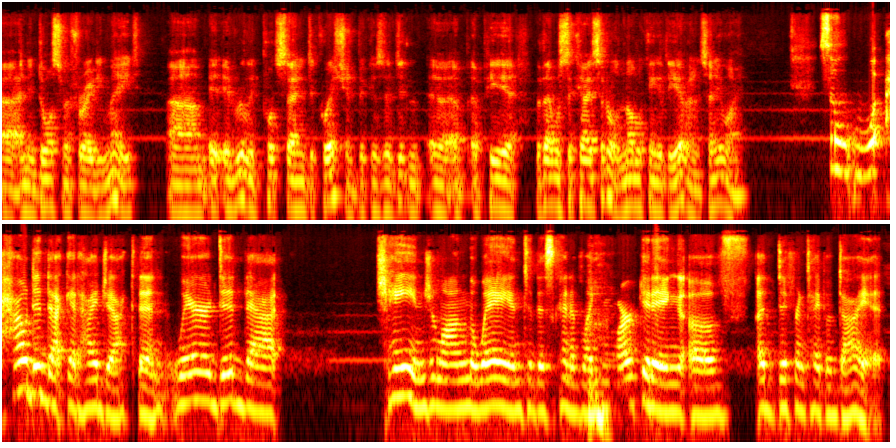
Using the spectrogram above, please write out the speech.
uh, an endorsement for eating meat. Um, it, it, really puts that into question because it didn't uh, appear that that was the case at all. Not looking at the evidence anyway. So, wh- how did that get hijacked then? Where did that change along the way into this kind of like marketing of a different type of diet?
